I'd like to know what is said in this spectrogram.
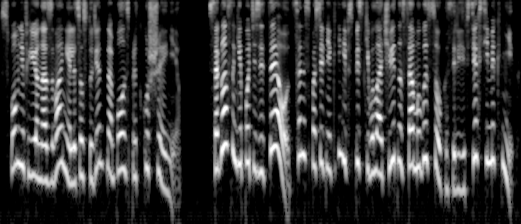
Вспомнив ее название, лицо студента наполнилось предвкушением. Согласно гипотезе Тео, ценность последней книги в списке была очевидно самой высокой среди всех семи книг,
